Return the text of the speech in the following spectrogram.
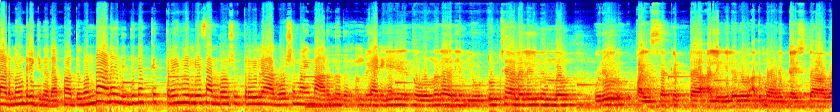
നടന്നുകൊണ്ടിരിക്കുന്നത്. അപ്പൊ അതുകൊണ്ടാണ് ഇതിനൊക്കെ ഇത്രയും വലിയ സന്തോഷം ഇത്ര വലിയ ആഘോഷമായി മാറുന്നത് ഈ കാര്യങ്ങൾ. തോന്നുന്ന കാര്യം യൂട്യൂബ് ചാനലിൽ നിന്നും ഒരു പൈസ കിട്ട അല്ലെങ്കിൽ ഒരു അത് മോണിറ്റൈസ്ഡ് ആവുക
